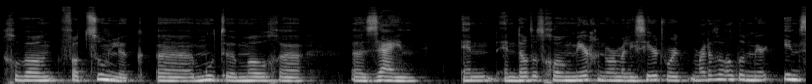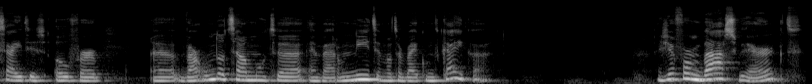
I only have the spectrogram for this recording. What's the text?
gewoon fatsoenlijk uh, moeten mogen uh, zijn. En, en dat het gewoon meer genormaliseerd wordt, maar dat er ook wat meer insight is over uh, waarom dat zou moeten en waarom niet en wat erbij komt kijken. Als je voor een baas werkt,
